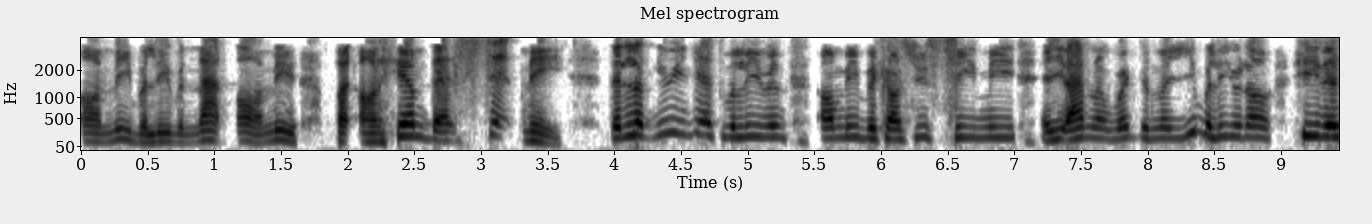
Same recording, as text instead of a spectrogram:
on me believeth not on me, but on him that sent me. That look, you ain't just believing on me because you see me and you haven't worked with me. You believe on he that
